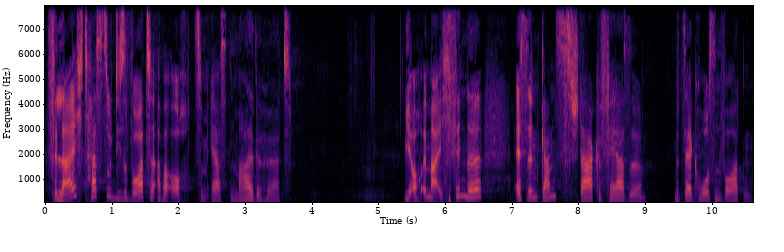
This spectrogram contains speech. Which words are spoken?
Vielleicht hast du diese Worte aber auch zum ersten Mal gehört. Wie auch immer, ich finde, es sind ganz starke Verse mit sehr großen Worten.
